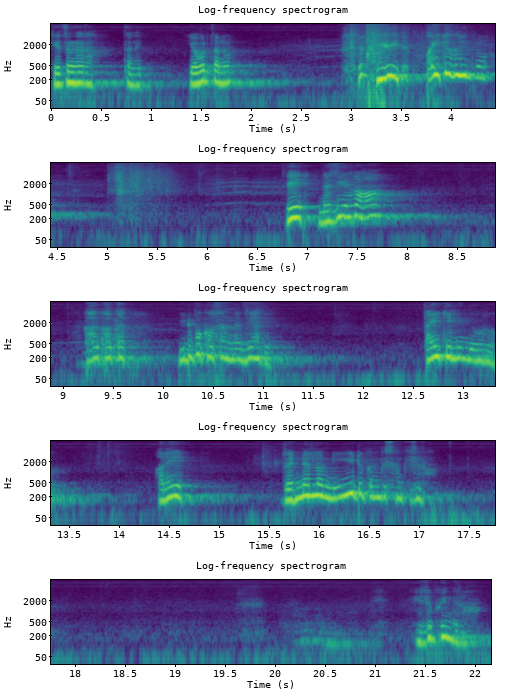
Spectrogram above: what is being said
కీర్తన గారా? తన. ఎవరు తను? పైకి ఎగిరిందిరా. ఏ నజియారా కాదు కాదు కాదు. ఇటుపక్క వస్తాను నజియాది పైకి వెళ్ళింది ఎవరు? అరే వెన్నెల్లో నీటు కనిపిస్తాను కిషోరు. వెళ్ళిపోయిందిరా.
